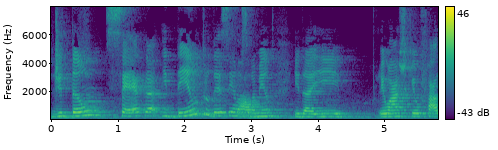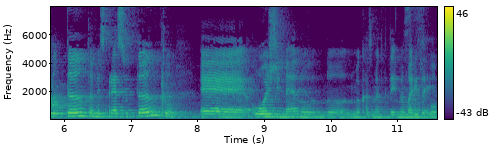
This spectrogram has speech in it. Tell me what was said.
de tão cega e dentro desse Uau. relacionamento. E daí eu acho que eu falo tanto, eu me expresso tanto é, hoje, né, no, no, no meu casamento, que daí meu marido Sei. ficou.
